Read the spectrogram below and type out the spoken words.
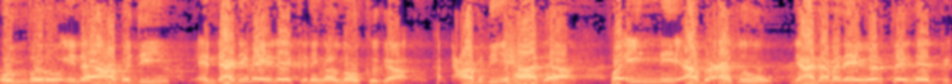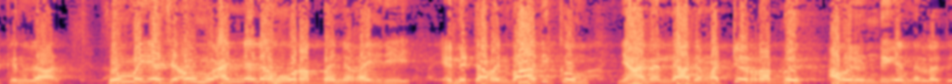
ഉൻദുറു ഇലാ അബ്ദി എന്റെ അടിമയിലേക്ക് നിങ്ങൾ നോക്കുക. അബ്ദി ഹാദ ഞാൻ അവനെ ഉയർത്തെഴുന്നേൽപ്പിക്കുന്നതാണ്. എന്നിട്ട് അവൻ വാദിക്കും ഞാനല്ലാതെ മറ്റൊരു റബ്ബ് അവനുണ്ട് എന്നുള്ളത്.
